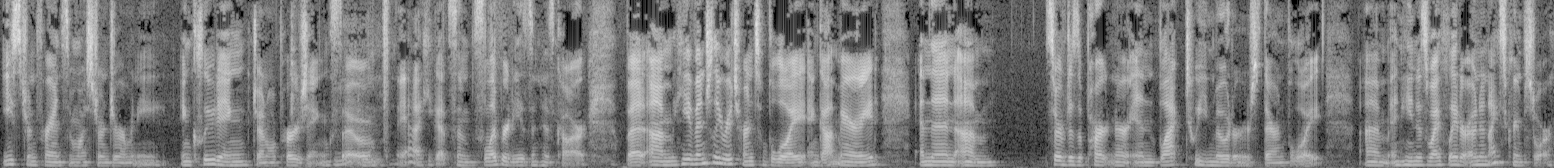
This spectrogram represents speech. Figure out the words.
eastern France and western Germany, including General Pershing. So, yeah, he got some celebrities in his car. But um, he eventually returned to Beloit and got married, and then um, served as a partner in Black Tweed Motors there in Beloit. Um, and he and his wife later owned an ice cream store.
